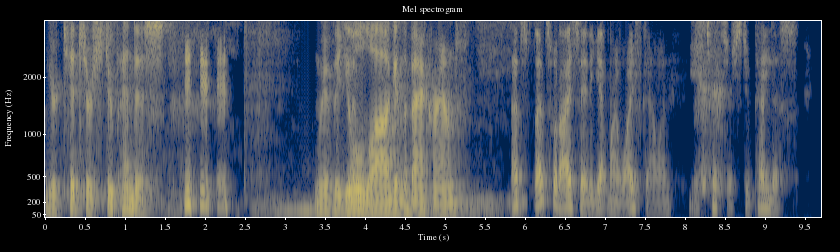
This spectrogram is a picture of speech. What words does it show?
Your tits are stupendous. We have the Yule log in the background. that's that's what I say to get my wife going. Your tits are stupendous.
